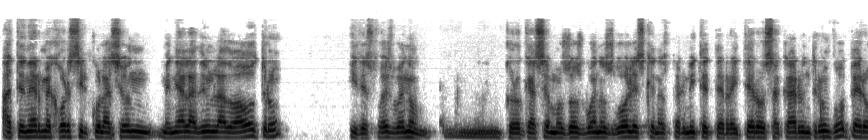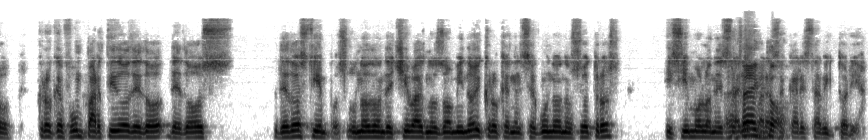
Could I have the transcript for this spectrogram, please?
a tener mejor circulación meniala de un lado a otro. Y después, bueno, mm, creo que hacemos dos buenos goles que nos permite, te reitero, sacar un triunfo, pero creo que fue un partido de, de, dos, de dos tiempos. Uno donde Chivas nos dominó y creo que en el segundo nosotros hicimos lo necesario para sacar esta victoria.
